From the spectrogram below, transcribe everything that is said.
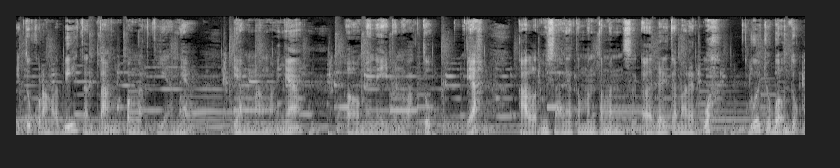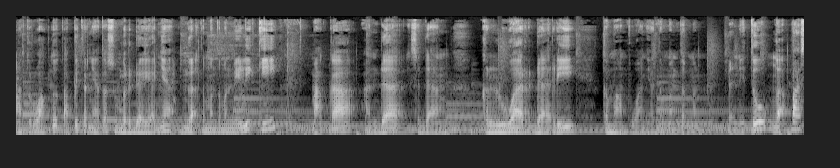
Itu kurang lebih tentang pengertiannya yang namanya uh, manajemen waktu ya kalau misalnya teman-teman uh, dari kemarin wah gue coba untuk ngatur waktu tapi ternyata sumber dayanya nggak teman-teman miliki maka anda sedang keluar dari kemampuannya teman-teman. Dan itu nggak pas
